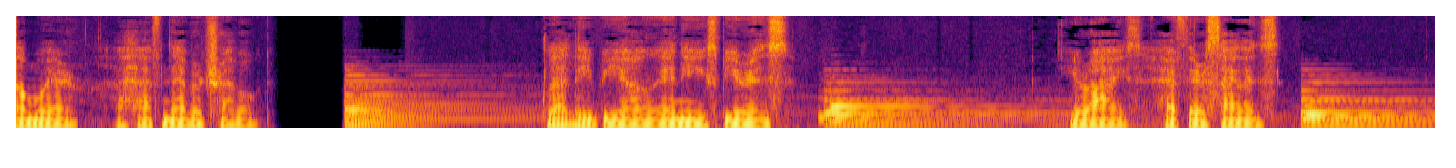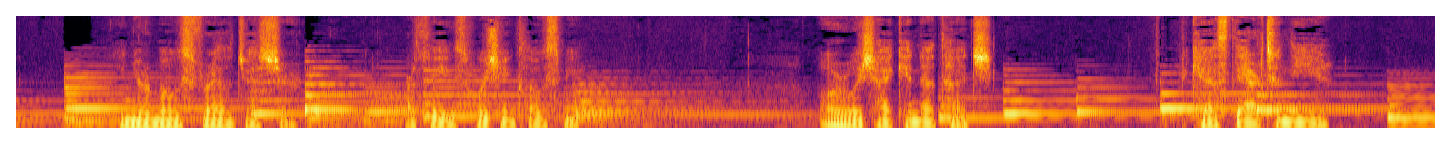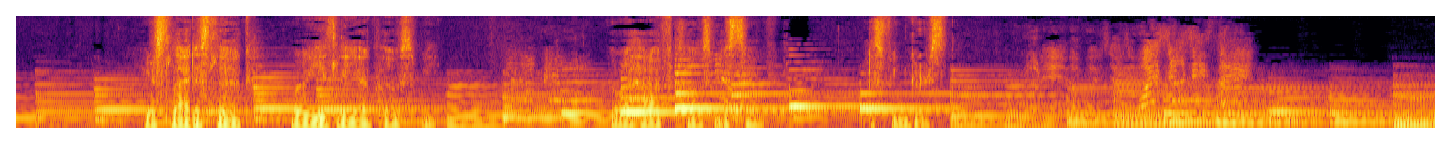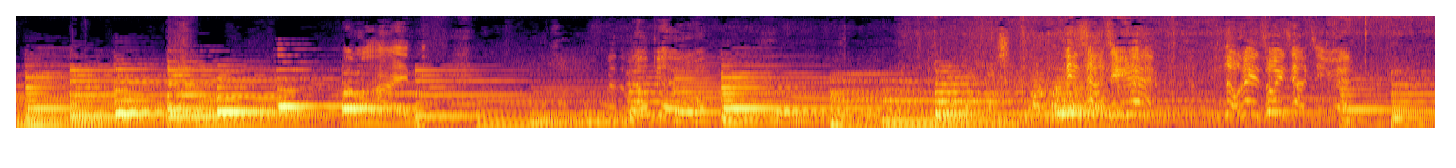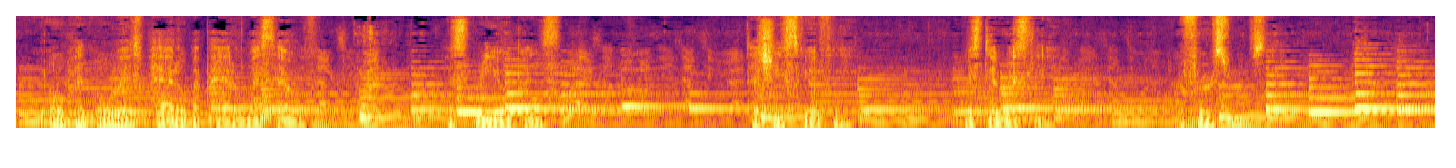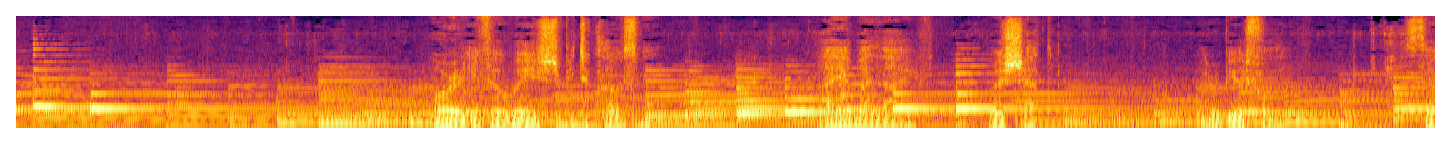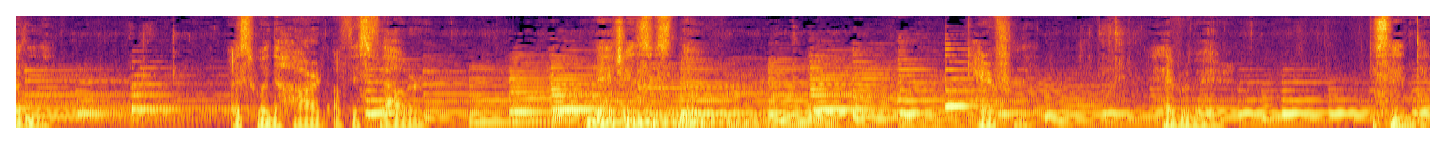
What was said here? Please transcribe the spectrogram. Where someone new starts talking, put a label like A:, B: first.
A: somewhere I have never traveled. Gladly beyond any experience, your eyes have their silence. In your most frail gesture are things which enclose me, or which I cannot touch because they are too near. Your slightest look will easily unclose me, though I have closed myself as fingers. Petal by petal myself. The spring opens, touching skillfully, mysteriously, the first rose. Or if your wish be to close me, I and my life will shut very beautifully, suddenly as when the heart of this flower imagines the snow carefully everywhere descending.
